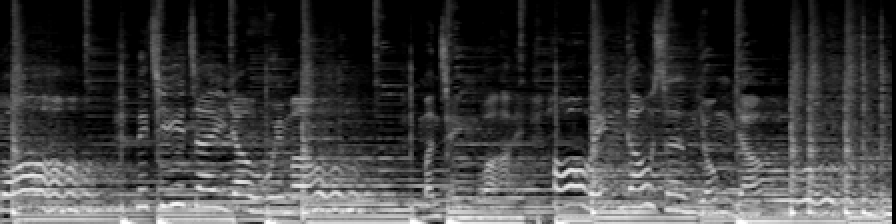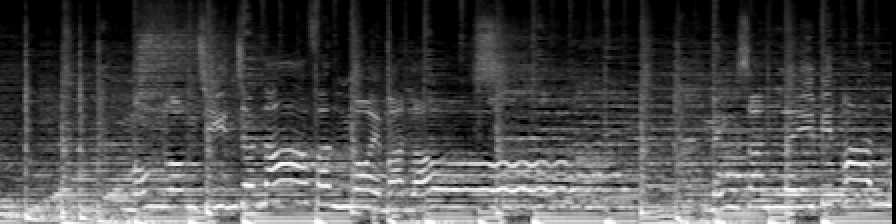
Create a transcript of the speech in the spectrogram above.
我，你此际又回眸，问情怀可永久相拥有？朦胧缠着那份爱万缕，明晨离别盼望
